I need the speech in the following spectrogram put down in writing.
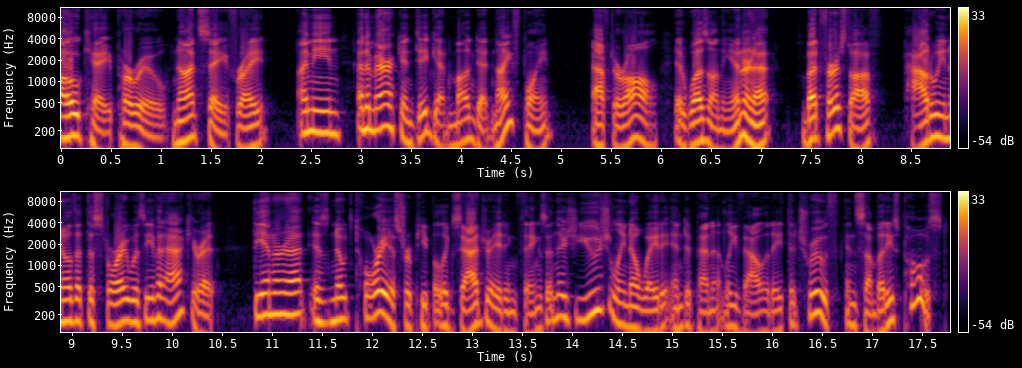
Okay, Peru, not safe, right? I mean, an American did get mugged at knife point. After all, it was on the internet. But first off, how do we know that the story was even accurate? The internet is notorious for people exaggerating things, and there's usually no way to independently validate the truth in somebody's post.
